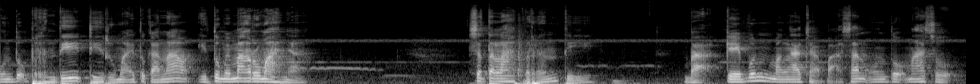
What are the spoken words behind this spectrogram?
untuk berhenti di rumah itu karena itu memang rumahnya. Setelah berhenti, Mbak Ke pun mengajak Pak San untuk masuk.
